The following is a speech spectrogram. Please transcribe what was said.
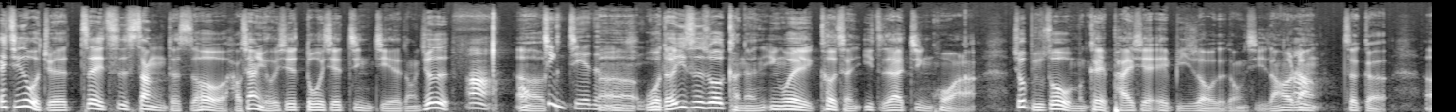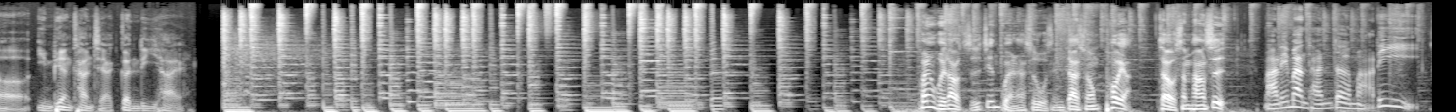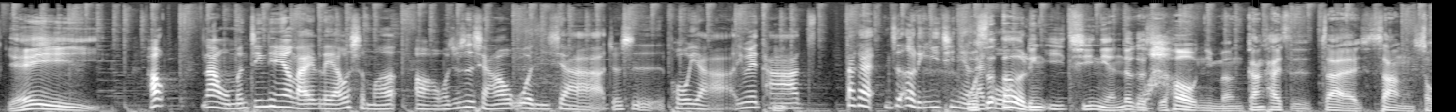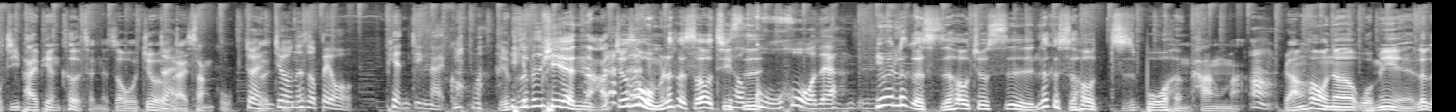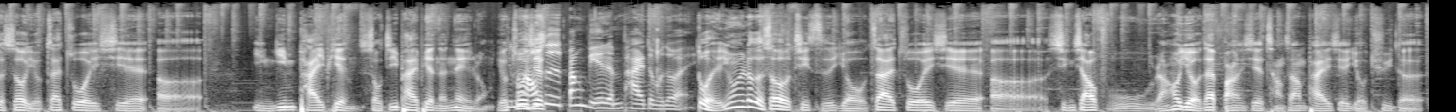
哎、其实我觉得这一次上的时候，好像有一些多一些进阶的东西，就是嗯，呃哦进阶的东呃西，，我的意思是说，可能因为课程一直在进化啦，就比如说我们可以拍一些 A B 肉的东西，然后让嗯这个、呃影片看起来更厉害。欢迎回到时间管理大师，我是你大兄 Poya，在我身旁是玛丽漫谈的玛丽。耶。好，那我们今天要来聊什么？啊、我就是想要问一下，就是 Poya，因为他大概你是二零一七年我是二零一七年那个时候，你们刚开始在上手机拍片课程的时候，我就有来上过。对，你就那时候被我骗进来过嘛，也不是 是骗啦，就是我们那个时候其实有蛊惑这样子。因为那个时候就是那个时候直播很夯嘛，嗯，然后呢，我们也那个时候有在做一些呃影音拍片、手机拍片的内容，有做一些。是帮别人拍，对不对？对，因为那个时候其实有在做一些呃行销服务，然后也有在帮一些厂商拍一些有趣的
